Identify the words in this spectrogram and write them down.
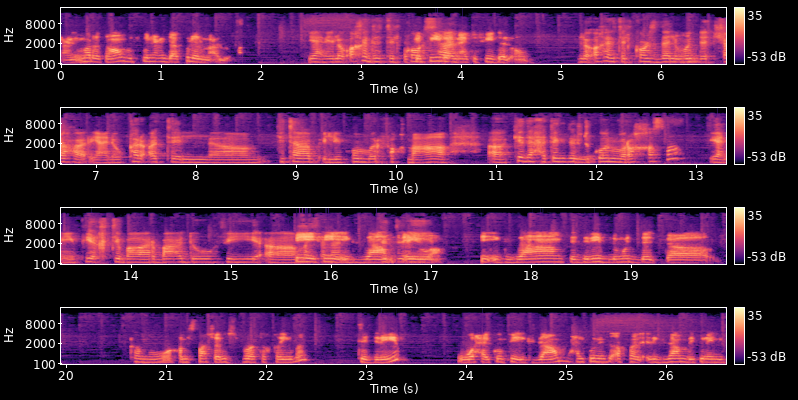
يعني مرة تمام وتكون عندها كل المعلومات. يعني لو أخذت الكورس كفيلة إنها تفيد الأم. لو أخذت الكورس ده لمدة شهر يعني وقرأت الكتاب اللي يكون مرفق معاه آه، كده حتقدر تكون مرخصة؟ يعني في اختبار بعده في آه، في في إكزام أيوه. في إكزام تدريب لمدة آه، كم هو؟ 15 أسبوع تقريبا تدريب. وحيكون في إكزام وحيكون انت أصلا الإكزام بيكون إنك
